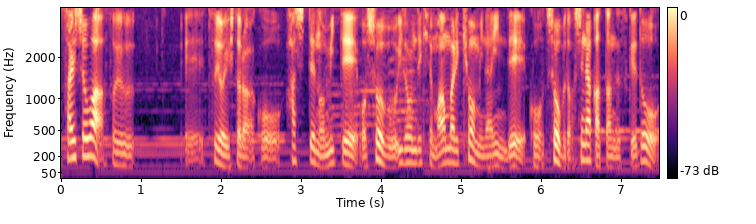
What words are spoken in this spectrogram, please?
最初はそういう、えー強い人らがこう走ってるのを見てこう勝負を挑んできてもあんまり興味ないんでこう勝負とかしなかったんですけど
